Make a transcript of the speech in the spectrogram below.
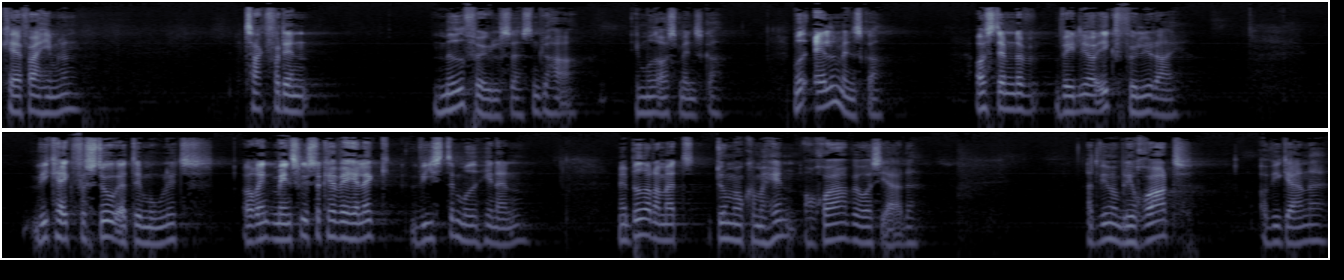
Kære far i himlen, tak for den medfølelse, som du har imod os mennesker. Mod alle mennesker. Også dem, der vælger at ikke følge dig. Vi kan ikke forstå, at det er muligt. Og rent menneskeligt, så kan vi heller ikke vise det mod hinanden. Men jeg beder dig om, at du må komme hen og røre ved vores hjerte at vi må blive rørt, og vi gerne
